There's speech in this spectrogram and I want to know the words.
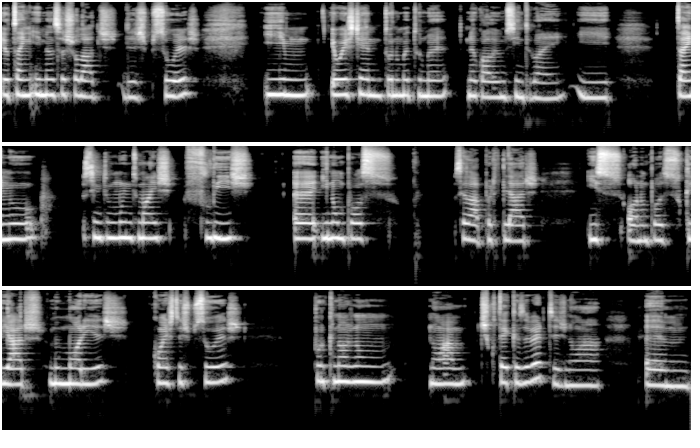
eu tenho imensas saudades das pessoas e eu este ano estou numa turma na qual eu me sinto bem e tenho sinto-me muito mais feliz uh, e não posso, sei lá, partilhar isso ou não posso criar memórias com estas pessoas porque nós não, não há discotecas abertas, não há, um,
